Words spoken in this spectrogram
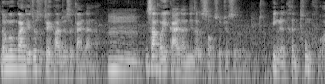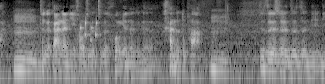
人工关节就是最怕就是感染了。嗯伤口一感染，你这个手术就是病人很痛苦啊。嗯这个感染以后，这个这个后面的这个看着都怕。嗯，这这这这这你你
